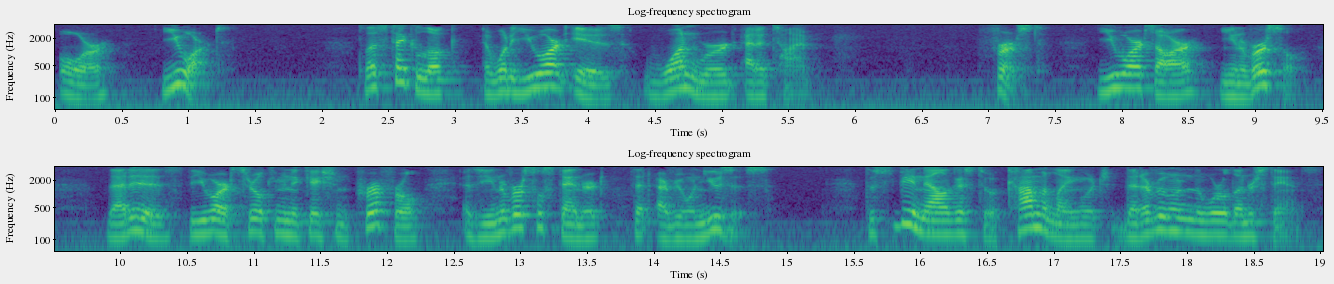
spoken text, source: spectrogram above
or UART. Let's take a look at what a UART is, one word at a time. First, UARTs are universal. That is, the UART serial communication peripheral is a universal standard that everyone uses. This would be analogous to a common language that everyone in the world understands.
